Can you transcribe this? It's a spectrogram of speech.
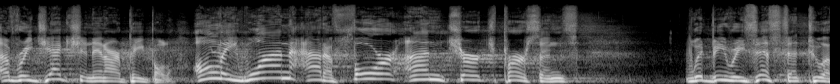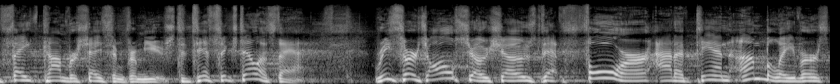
of rejection in our people. Only one out of four unchurched persons would be resistant to a faith conversation from you. Statistics tell us that. Research also shows that four out of 10 unbelievers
